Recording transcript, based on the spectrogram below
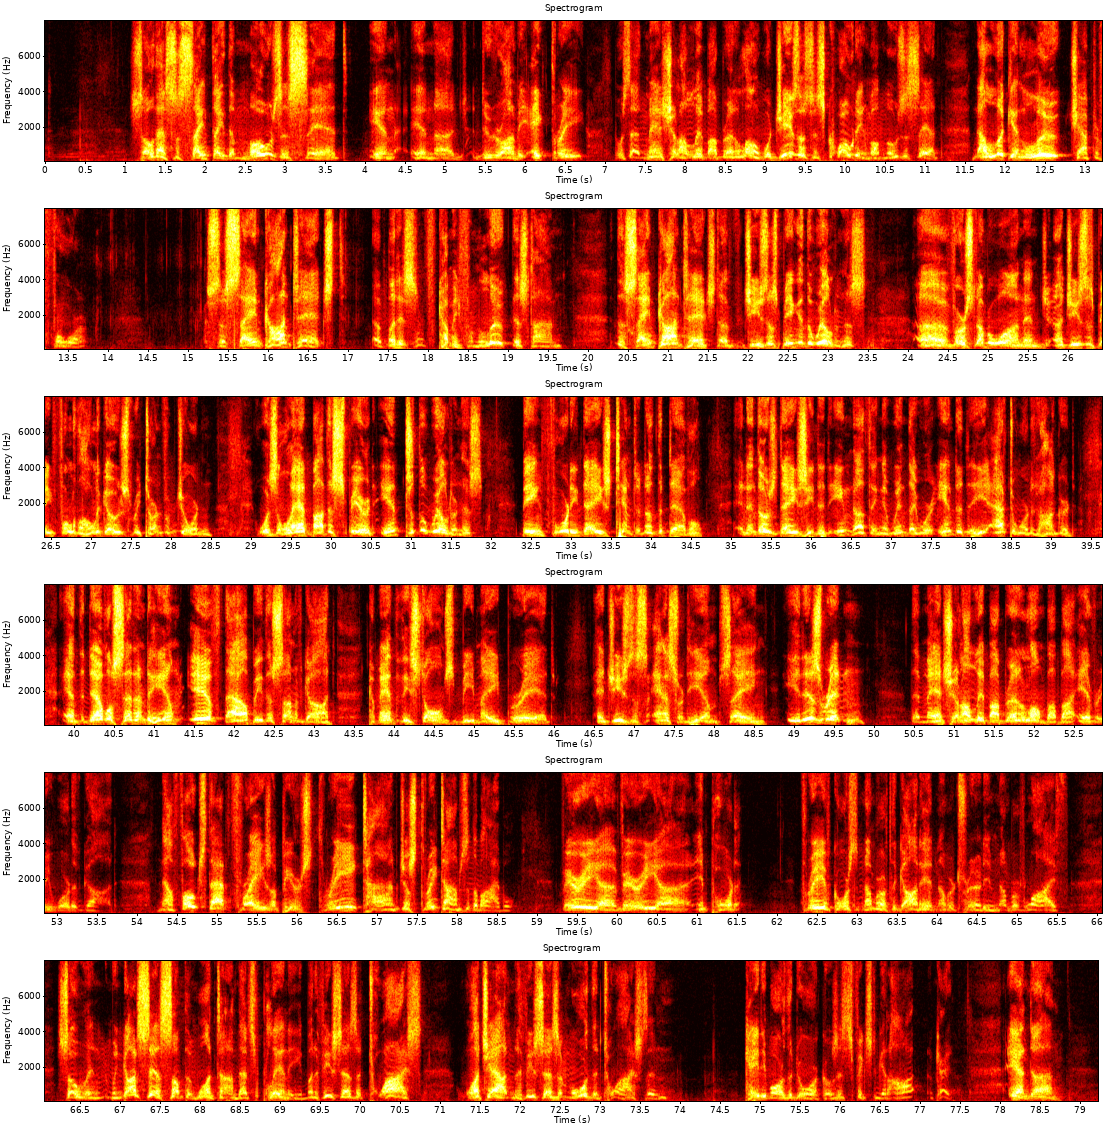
So that's the same thing that Moses said in, in uh, Deuteronomy 8 3 was that man shall not live by bread alone. Well, Jesus is quoting what Moses said. Now look in Luke chapter 4. It's the same context, uh, but it's coming from Luke this time. The same context of Jesus being in the wilderness uh, verse number one, and uh, Jesus, being full of the Holy Ghost, returned from Jordan, was led by the Spirit into the wilderness, being forty days tempted of the devil. And in those days he did eat nothing, and when they were ended, he afterward hungered. And the devil said unto him, If thou be the Son of God, command that these stones be made bread. And Jesus answered him, saying, It is written that man shall not live by bread alone, but by every word of God. Now, folks, that phrase appears three times, just three times in the Bible. Very, uh, very uh, important. Three, of course, the number of the Godhead, number of Trinity, number of life. So when, when God says something one time, that's plenty. But if He says it twice, watch out. And if He says it more than twice, then Katie bar the door because it's fixed to get hot. Okay. And um,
